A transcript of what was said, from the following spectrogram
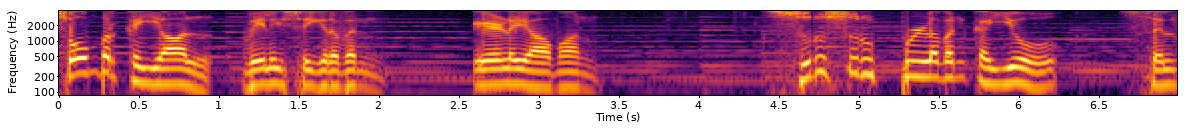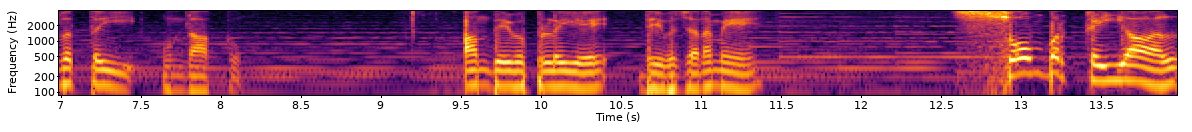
சோம்பர் கையால் வேலை செய்கிறவன் ஏழையாவான். சுறுசுறுப்புள்ளவன் கையோ செல்வத்தை உண்டாக்கும். ஆம் தெய்வ பிள்ளையே தெய்வ ஜனமே சோம்பர் கையால்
